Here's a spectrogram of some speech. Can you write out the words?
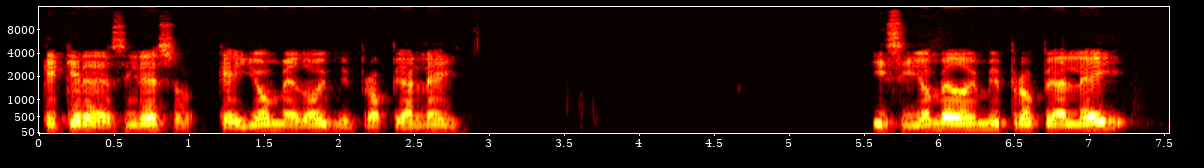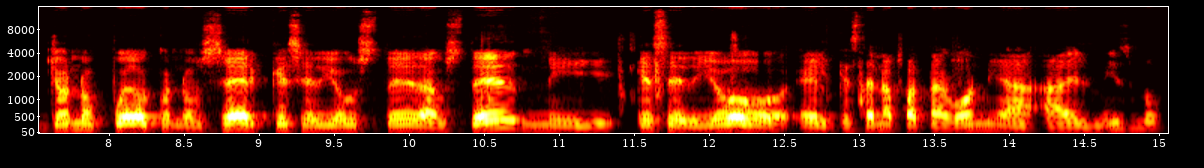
¿Qué quiere decir eso? Que yo me doy mi propia ley. Y si yo me doy mi propia ley, yo no puedo conocer qué se dio usted a usted, ni qué se dio el que está en la Patagonia a él mismo.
